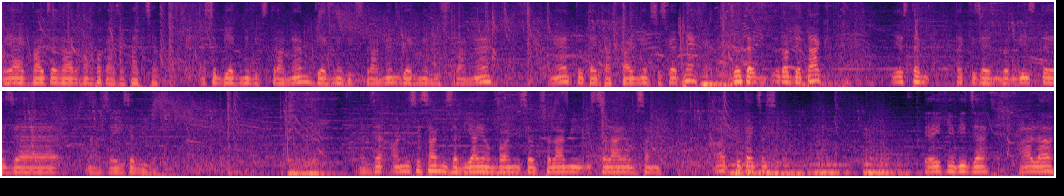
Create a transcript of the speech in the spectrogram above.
bo ja jak walczę, zaraz wam pokażę, patrzcie. Ja sobie biegnę w ich stronę, biegnę w ich stronę, biegnę w ich stronę. Nie, tutaj tak fajnie, świetnie. Robię, robię tak. Jestem taki zajebisty, że... No, że ich zabiję. Dobrze, oni się sami zabijają, bo oni są celami i strzelają sami. O, tutaj coś... Ja ich nie widzę. Halo?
